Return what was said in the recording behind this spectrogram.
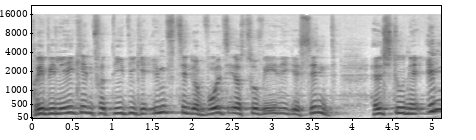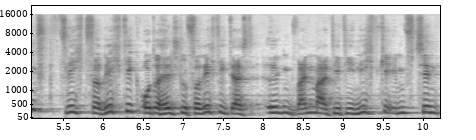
Privilegien für die, die geimpft sind, obwohl es erst so wenige sind. Hältst du eine Impfpflicht für richtig oder hältst du für richtig, dass irgendwann mal die, die nicht geimpft sind,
